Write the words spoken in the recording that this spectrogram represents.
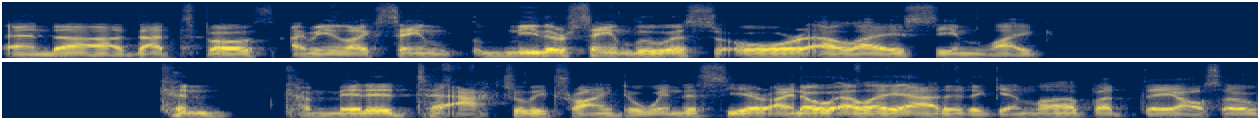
and uh, that's both. I mean, like Saint neither St. Louis or LA seem like can committed to actually trying to win this year. I know LA added Iginla, but they also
